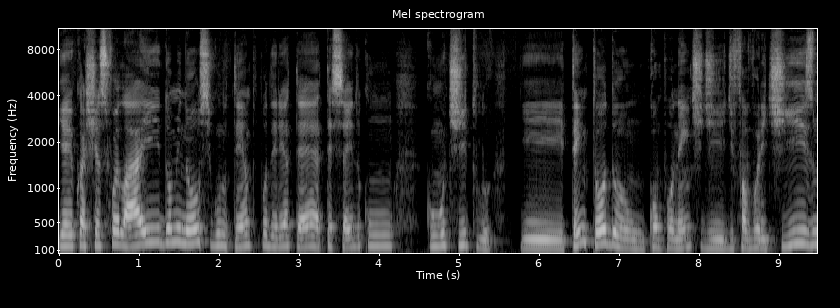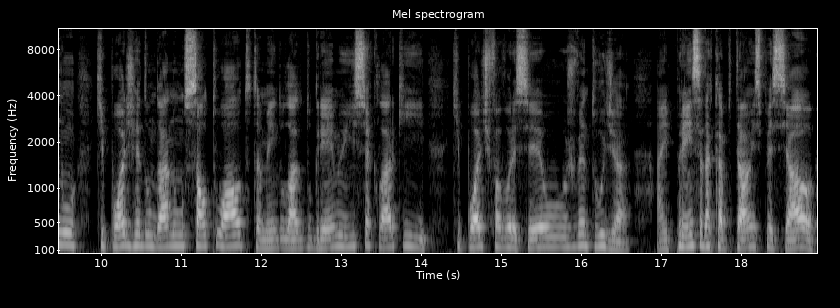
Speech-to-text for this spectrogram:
E aí o Caxias foi lá e dominou o segundo tempo, poderia até ter saído com, com o título. E tem todo um componente de, de favoritismo que pode redundar num salto alto também do lado do Grêmio, e isso é claro que, que pode favorecer o, o Juventude. A, a imprensa da capital, em especial,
